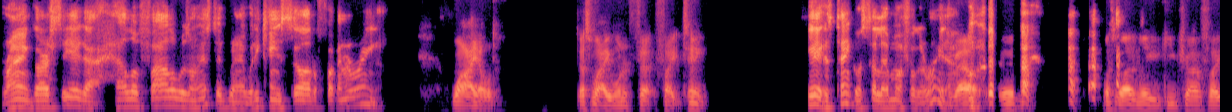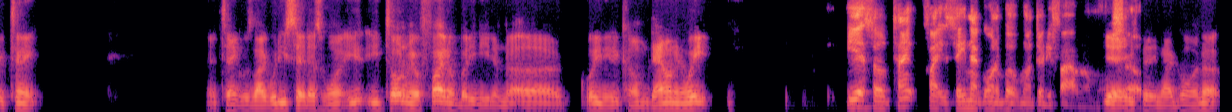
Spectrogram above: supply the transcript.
Ryan Garcia got hella followers on Instagram, but he can't sell out a fucking arena. Wild. That's why he want to fight Tank. Yeah, because Tank gonna sell that motherfucking arena. Like, out. Yeah. That's why the nigga keep trying to fight Tank. And Tank was like, "What do you say? That's one." He, he told him he'll fight him, but he need him to. uh What do you need to come down and wait? Yeah, so Tank fight say he's not going above 135 no more. Yeah, he said he's not going up.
